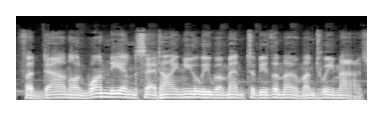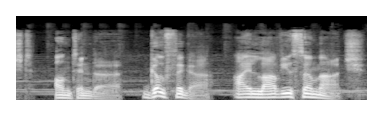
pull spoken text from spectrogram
fell down on one knee and said I knew we were meant to be the moment we matched on Tinder. Go figure. I love you so much.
